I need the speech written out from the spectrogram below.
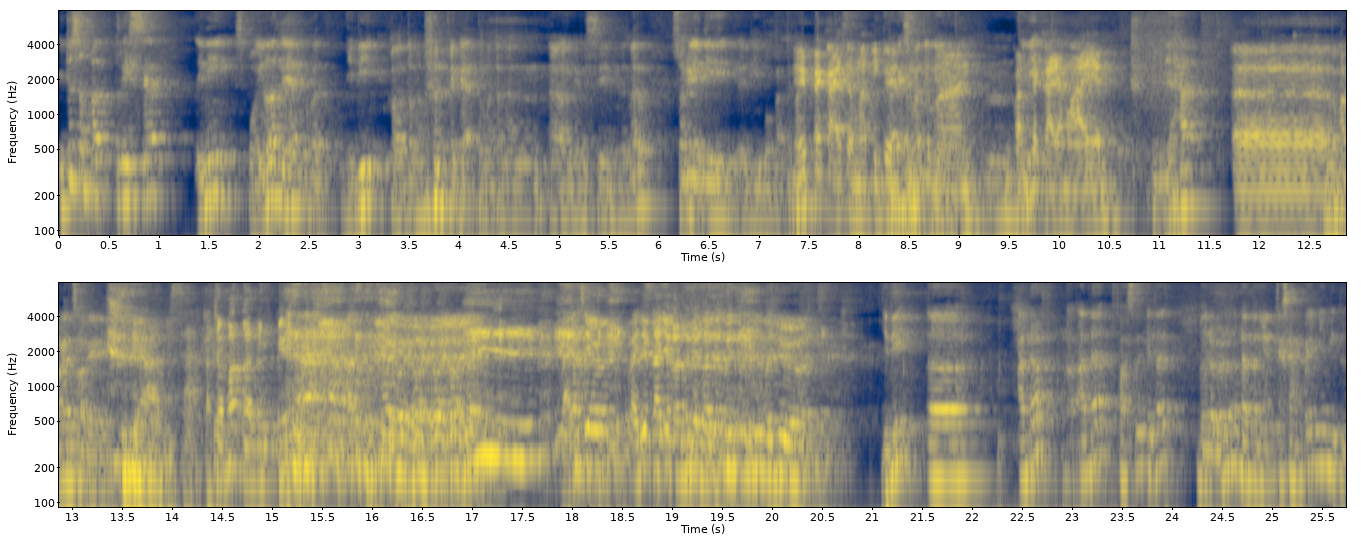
itu sempat riset ini spoiler ya jadi kalau teman-teman PK teman-teman eh, uh, organisasi yang dengar sorry ya di di bokap ini PK SMA 3 ya teman-teman. Ya. Hmm, bukan PK yang lain. penjahat. Eh, uh, kemarin sore ya bisa. Kacamata nih. Lanjut. Lanjut lanjut lanjut lanjut lanjut jadi uh, ada ada fase kita benar-benar ngedatengin SMP-nya gitu.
